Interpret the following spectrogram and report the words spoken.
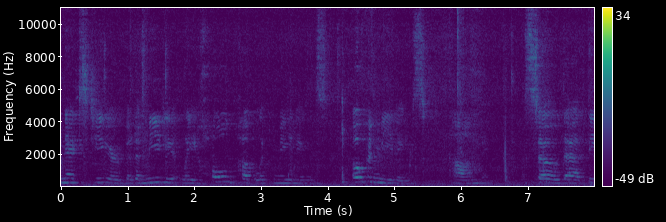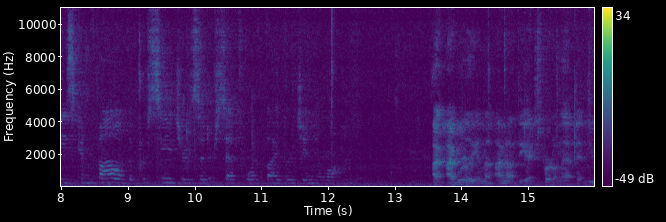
next year, but immediately hold public meetings, open meetings, um, so that these can follow the procedures that are set forth by Virginia law. I, I really am not, I'm not the expert on that, and you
